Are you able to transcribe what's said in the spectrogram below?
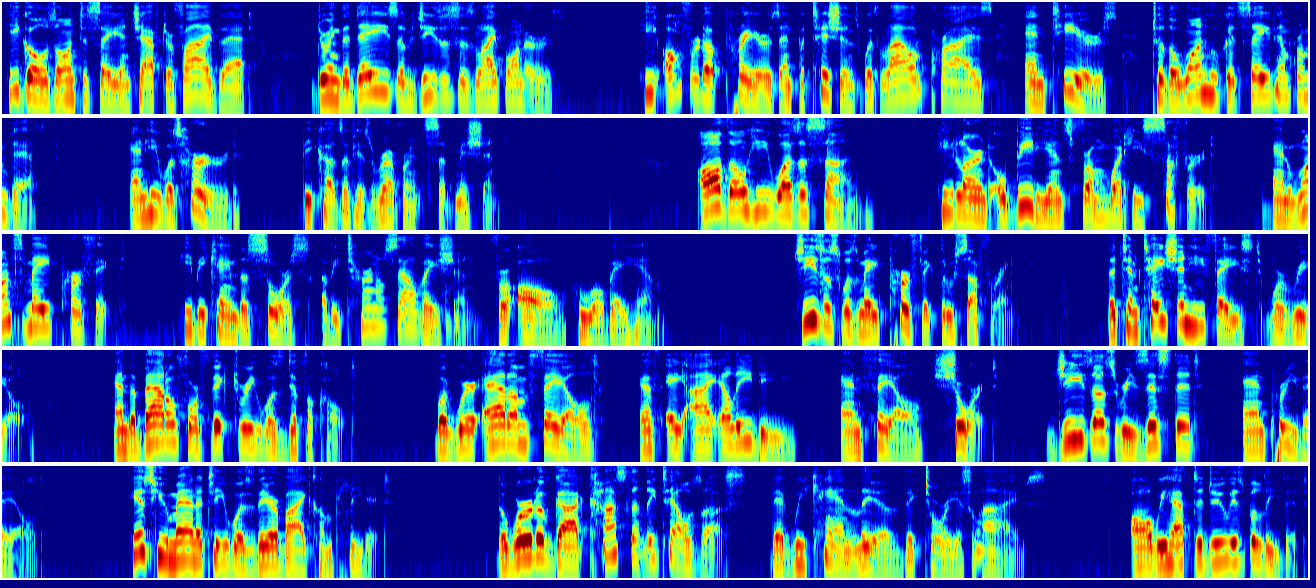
He goes on to say in chapter 5 that during the days of Jesus' life on earth, he offered up prayers and petitions with loud cries and tears to the one who could save him from death, and he was heard because of his reverent submission. Although he was a son, he learned obedience from what he suffered, and once made perfect, he became the source of eternal salvation for all who obey him. Jesus was made perfect through suffering. The temptation he faced were real, and the battle for victory was difficult. But where Adam failed, F A I L E D, and fell short, Jesus resisted and prevailed. His humanity was thereby completed. The Word of God constantly tells us that we can live victorious lives. All we have to do is believe it.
